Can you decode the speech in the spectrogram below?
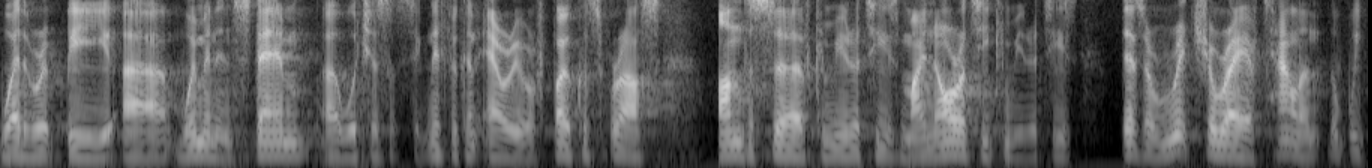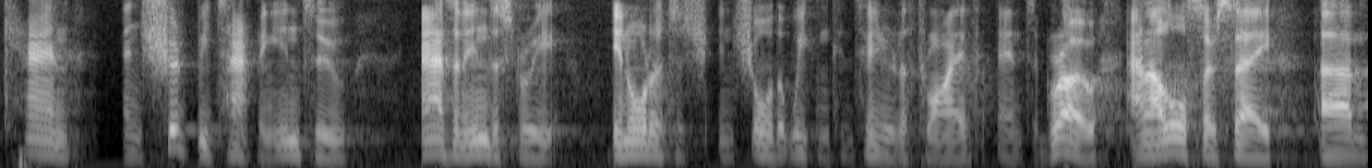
whether it be uh, women in STEM, uh, which is a significant area of focus for us, underserved communities, minority communities, there's a rich array of talent that we can and should be tapping into as an industry in order to ensure that we can continue to thrive and to grow. And I'll also say, um,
